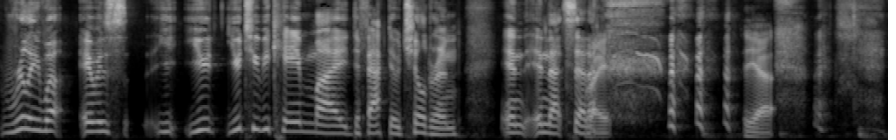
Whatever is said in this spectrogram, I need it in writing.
really well. It was you you, you two became my de facto children in in that setup. right. yeah,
